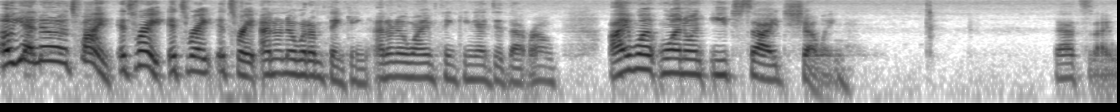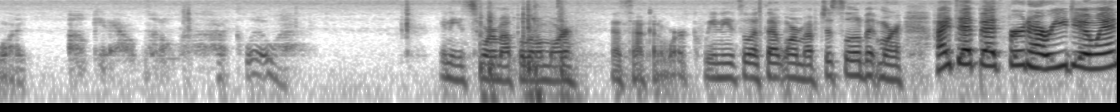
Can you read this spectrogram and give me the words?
Oh, yeah, no, no, it's fine. It's right. It's right. It's right. I don't know what I'm thinking. I don't know why I'm thinking I did that wrong. I want one on each side showing. That's what I want. Oh, get out, little hot glue. It needs to warm up a little more. That's not going to work. We need to let that warm up just a little bit more. Hi, Deb Bedford. How are you doing?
